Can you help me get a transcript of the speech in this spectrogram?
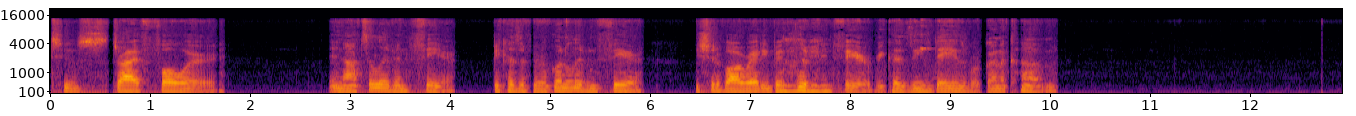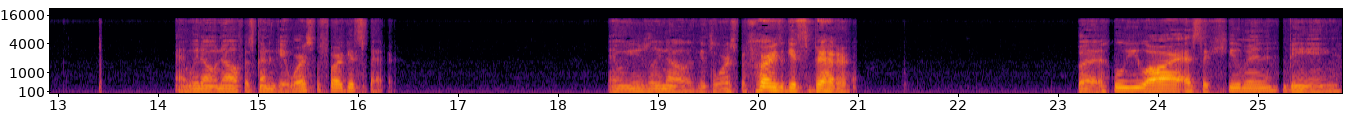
to strive forward and not to live in fear. Because if you were going to live in fear, you should have already been living in fear because these days were going to come. And we don't know if it's going to get worse before it gets better. And we usually know it gets worse before it gets better. But who you are as a human being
